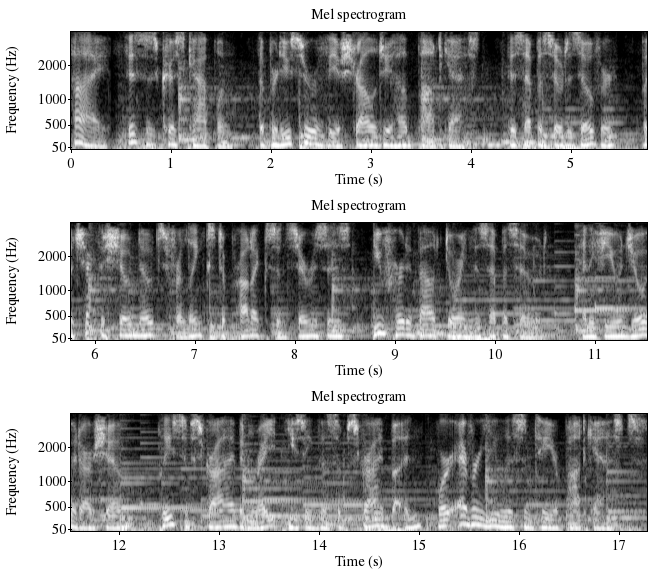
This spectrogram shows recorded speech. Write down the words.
Hi, this is Chris Kaplan, the producer of the Astrology Hub podcast. This episode is over, but check the show notes for links to products and services you've heard about during this episode. And if you enjoyed our show, please subscribe and rate using the subscribe button wherever you listen to your podcasts.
